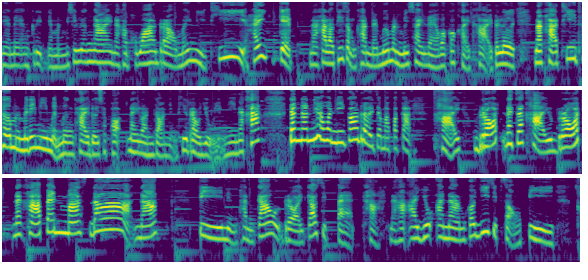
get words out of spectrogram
เนี่ยในอังกฤษเนี่ยมันไม่ใช่เรื่องง่ายนะคะ เพราะว่าเราไม่มีที่ให้เก็บนะคะแล้วที่สำคัญในเมื่อมันไม่ใช่แล้วก็ขายขายไปเลยนะคะ ที่เธอมันไม่ได้มีเหมือนเมืองไทย โดยเฉพาะในลอนดอนอย่างที่เราอยู่อย่างนี้นะคะ ดังนั้นเนี่ยวันนี้ก็เลยจะมาประกาศขายรถนะจะขายรถนะคะเป็น Mazda นะ ปี 1998 ค่ะนะคะอายุอานามก็ 22 ปี ใค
